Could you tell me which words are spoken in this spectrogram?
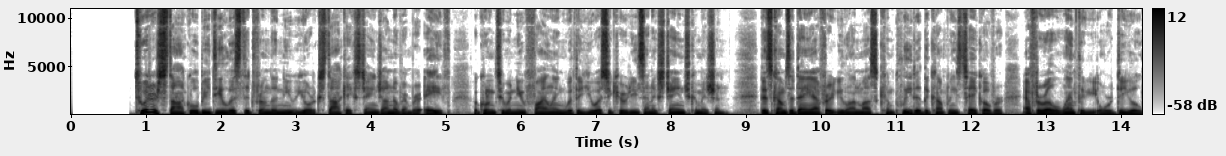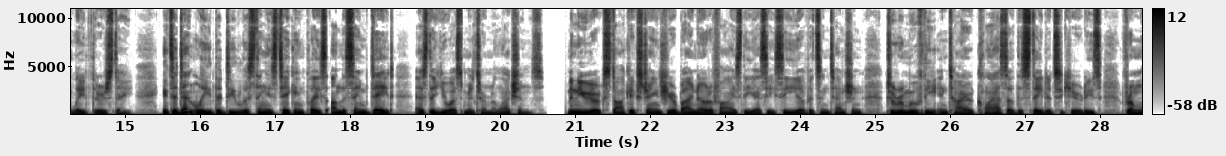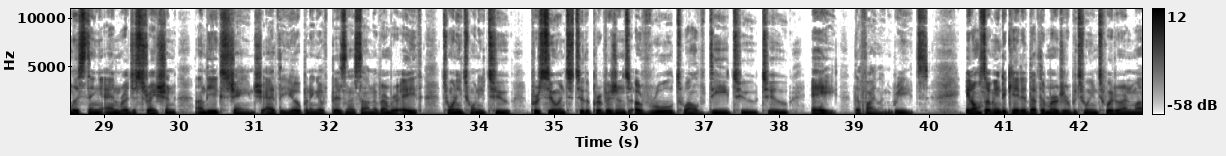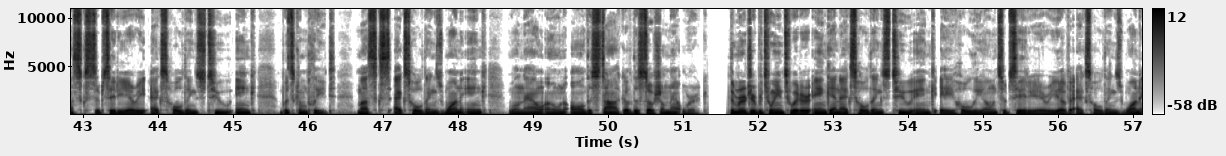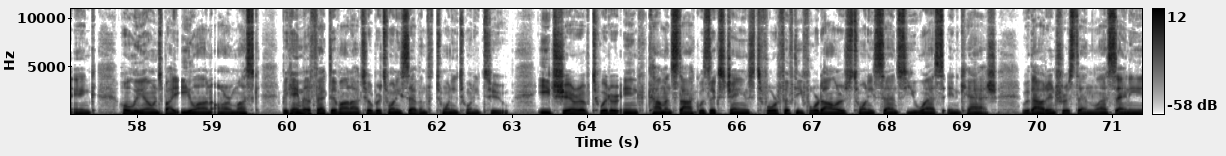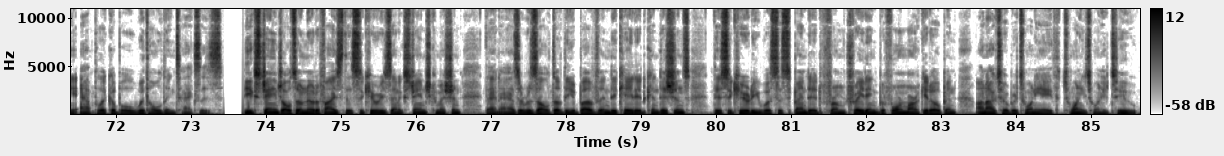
Twitter stock will be delisted from the New York Stock Exchange on November 8th, according to a new filing with the U.S. Securities and Exchange Commission. This comes a day after Elon Musk completed the company's takeover after a lengthy ordeal late Thursday. Incidentally, the delisting is taking place on the same date as the U.S. midterm elections. The New York Stock Exchange hereby notifies the SEC of its intention to remove the entire class of the stated securities from listing and registration on the exchange at the opening of business on November 8, 2022, pursuant to the provisions of Rule 12D22A, the filing reads. It also indicated that the merger between Twitter and Musk's subsidiary X Holdings 2 Inc. was complete. Musk's X Holdings 1 Inc. will now own all the stock of the social network. The merger between Twitter Inc. and X Holdings 2 Inc., a wholly owned subsidiary of X Holdings 1 Inc., wholly owned by Elon R. Musk, became effective on October 27, 2022. Each share of Twitter Inc. common stock was exchanged for $54.20 US in cash, without interest and less any applicable withholding taxes. The exchange also notifies the Securities and Exchange Commission that as a result of the above indicated conditions, this security was suspended from trading before market open on October 28, 2022.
